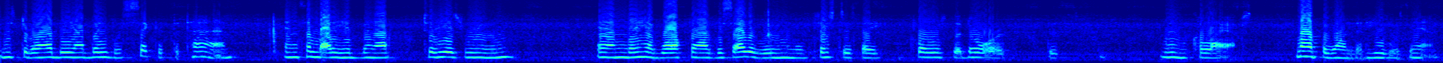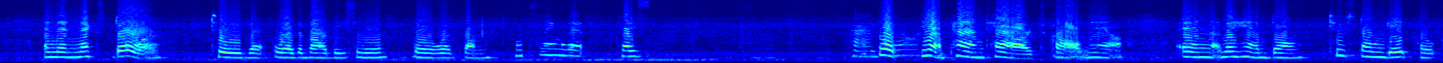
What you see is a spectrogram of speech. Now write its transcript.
Mr. Barbie, I believe, was sick at the time, and somebody had been up to his room, and they had walked out of this other room, and just as they closed the door, this room collapsed. Not the one that he was in. And then next door to the, where the Barbies lived, there was, um, what's the name of that place? Pine Well, Tower? yeah, Pine Tower it's called now. And they had uh, two stone gate posts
